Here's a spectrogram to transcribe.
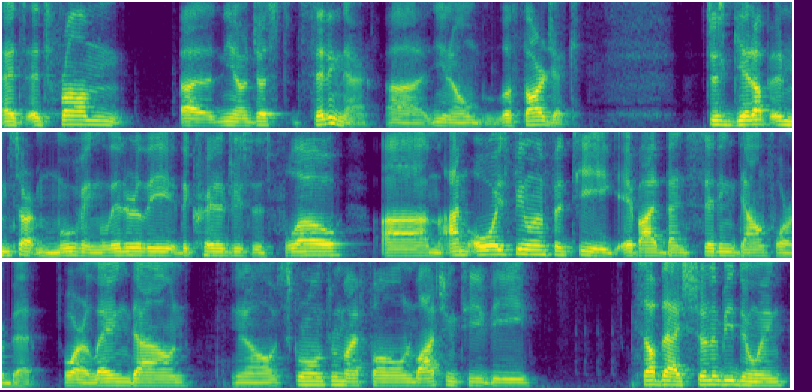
It's it's from uh, you know just sitting there, uh, you know lethargic. Just get up and start moving. Literally, the creative juices flow. Um, I'm always feeling fatigue if I've been sitting down for a bit or laying down, you know, scrolling through my phone, watching TV, stuff that I shouldn't be doing.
